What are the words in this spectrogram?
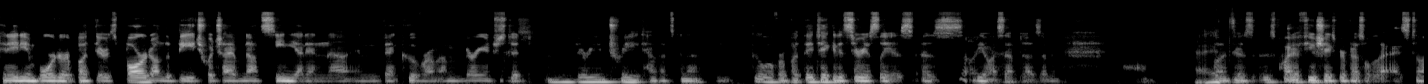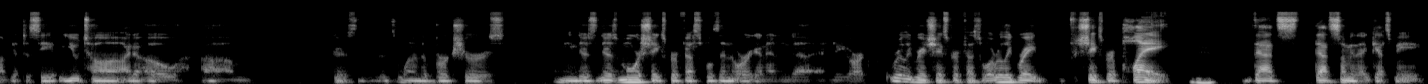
Canadian border, but there's Bard on the Beach, which I have not seen yet in uh, in Vancouver. I'm, I'm very interested, I'm very intrigued how that's going to go over. But they take it as seriously as as Oh, the. OSF does. I mean, but it's- there's there's quite a few Shakespeare festivals that I still have yet to see. Utah, Idaho. Um, there's it's one of the Berkshires. I mean, there's there's more Shakespeare festivals in Oregon and uh, and New York. Really great Shakespeare festival. A really great Shakespeare play. Mhm. That's that's something that gets me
